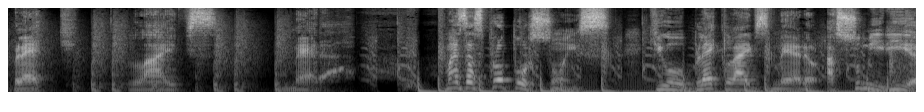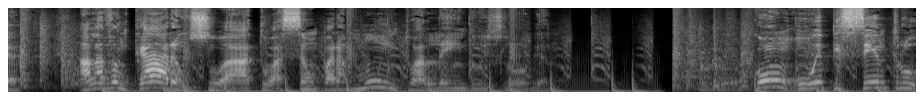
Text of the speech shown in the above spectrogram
Black Lives Matter. Mas as proporções que o Black Lives Matter assumiria alavancaram sua atuação para muito além do slogan. Com o epicentro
